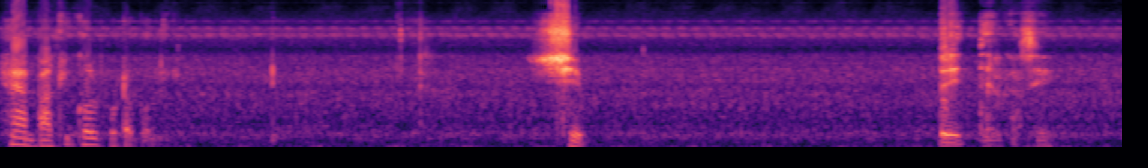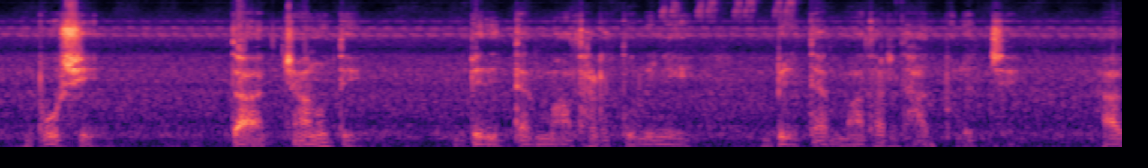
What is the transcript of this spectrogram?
হ্যাঁ বাকি গল্পটা বলি। সে বৃদ্ধার কাছে বসে তার জানুতে বৃদ্ধার মাথাটা তুলে নিয়ে বৃদ্ধার মাথার ধাত বুলাচ্ছে আর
